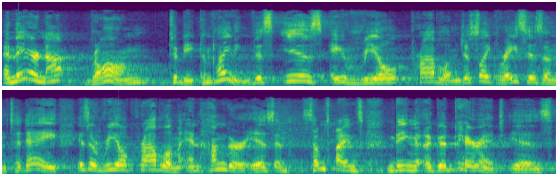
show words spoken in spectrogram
And they are not wrong to be complaining. This is a real problem. Just like racism today is a real problem, and hunger is, and sometimes being a good parent is.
